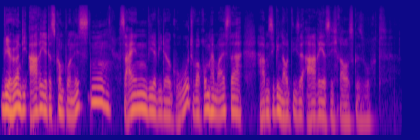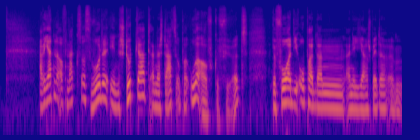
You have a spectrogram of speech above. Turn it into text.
Wir hören die Arie des Komponisten. Seien wir wieder gut. Warum, Herr Meister, haben Sie genau diese Arie sich rausgesucht? Ariadne auf Naxos wurde in Stuttgart an der Staatsoper uraufgeführt, bevor die Oper dann einige Jahre später ähm,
